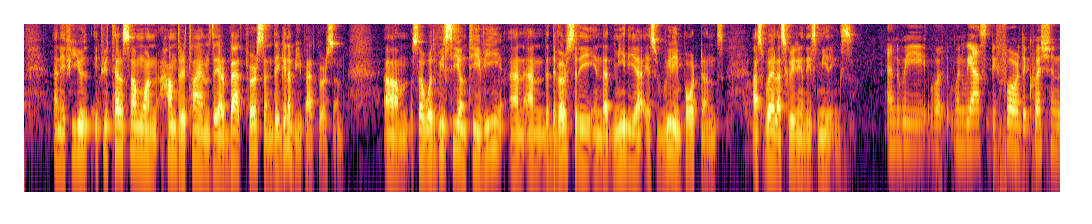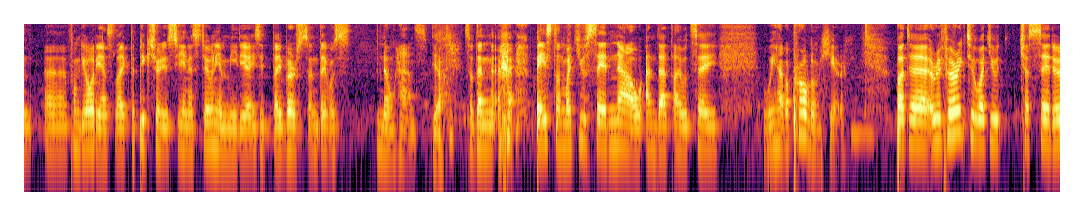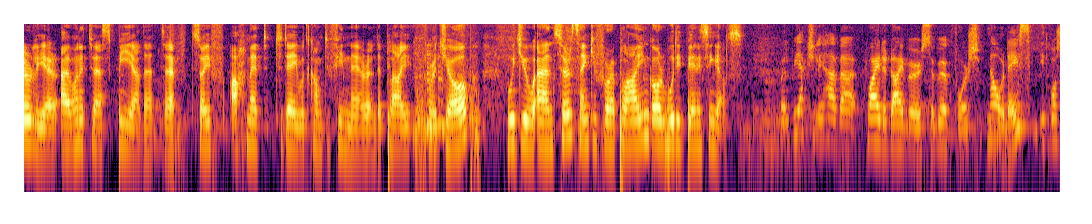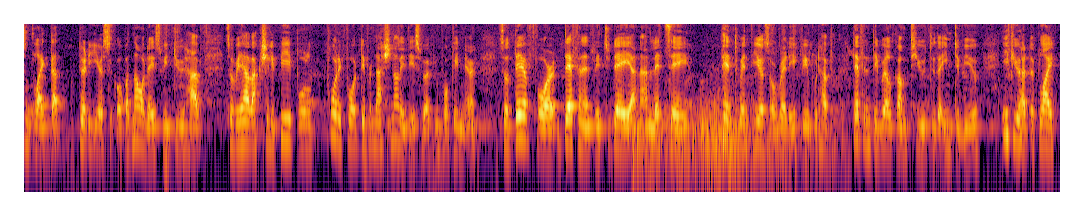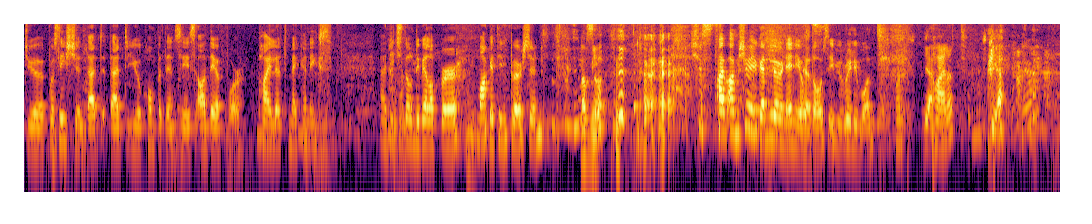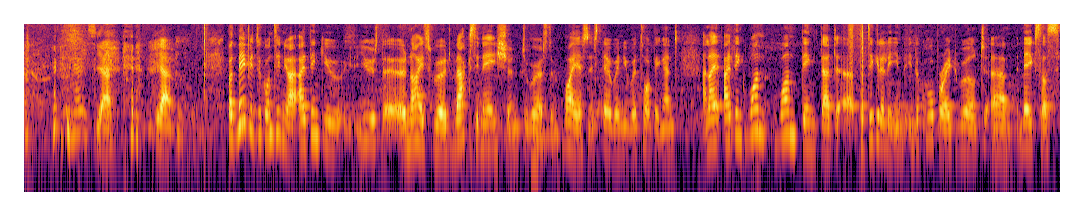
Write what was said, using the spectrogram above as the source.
and if you if you tell someone 100 times they are a bad person they're going to be a bad person um, so what we see on tv and, and the diversity in that media is really important as well as creating these meetings. And we when we asked before the question uh, from the audience like the picture you see in estonian media is it diverse? And there was no hands. Yeah. So then based on what you said now and that i would say we have a problem here. But uh, referring to what you just said earlier, I wanted to ask Pia that uh, so if Ahmed today would come to Finnair and apply for a job, would you answer thank you for applying or would it be anything else? Well, we actually have a quite a diverse uh, workforce nowadays. It wasn't like that 30 years ago, but nowadays we do have. So we have actually people, 44 different nationalities working for Finnair. So therefore, definitely today and, and let's say 10, 20 years already, we would have definitely welcomed you to the interview if you had applied to a position that, that your competencies are there for pilot, mechanics, a digital developer, hmm. marketing person. Not me. I'm, I'm, sure you can learn any of yes. those if you really want. Yeah. Pilot? Yeah. yeah. Yeah. But maybe to continue, I, think you used a, nice word, vaccination, towards the biasness there when you were talking. And, and I, I think one, one thing that, uh, particularly in the, in the corporate world, um, makes us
